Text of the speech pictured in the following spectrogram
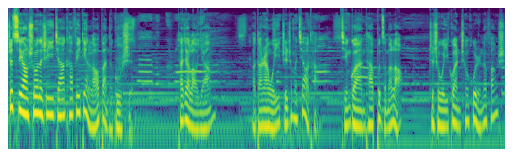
这次要说的是一家咖啡店老板的故事，他叫老杨，啊，当然我一直这么叫他，尽管他不怎么老，这是我一贯称呼人的方式。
